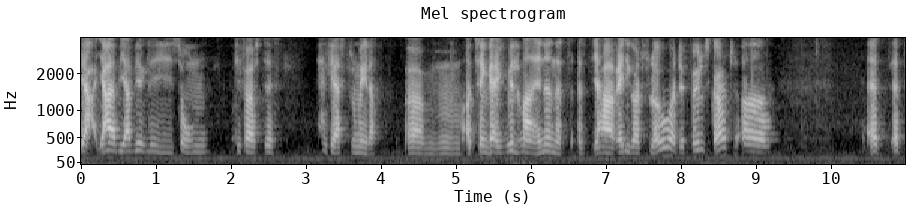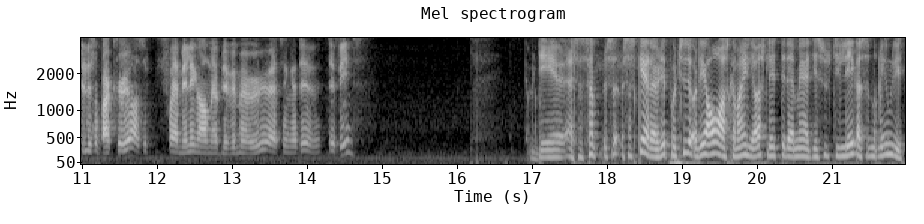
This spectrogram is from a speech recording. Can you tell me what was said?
ja, jeg, jeg er virkelig i zonen de første 70 km. Um, og tænker ikke vildt meget andet end, at, at jeg har rigtig godt flow, og det føles godt, og at, at det ligesom bare kører, og så får jeg meldinger om, at jeg bliver ved med at øge, og jeg tænker, det, det er fint. Det, altså, så, så, så sker der jo det på et tidspunkt, og det overrasker mig egentlig også lidt, det der med, at jeg synes, de ligger sådan rimelig.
